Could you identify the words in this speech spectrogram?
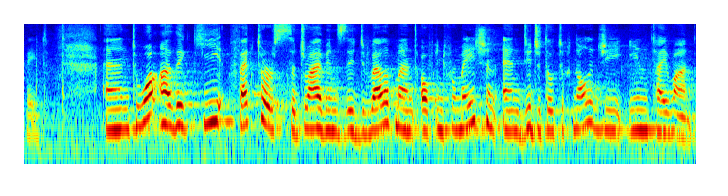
Great. And what are the key factors driving the development of information and digital technology in Taiwan?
